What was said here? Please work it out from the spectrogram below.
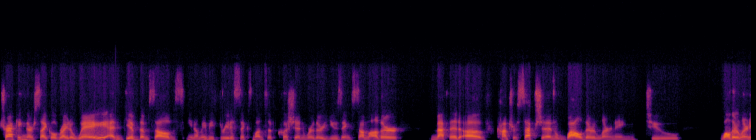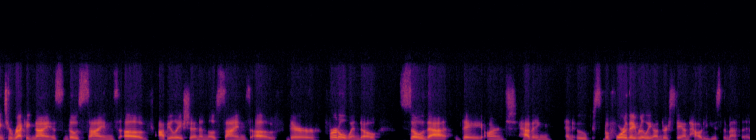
tracking their cycle right away and give themselves you know maybe three to six months of cushion where they're using some other method of contraception while they're learning to while they're learning to recognize those signs of ovulation and those signs of their fertile window so that they aren't having an oops before they really understand how to use the method.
